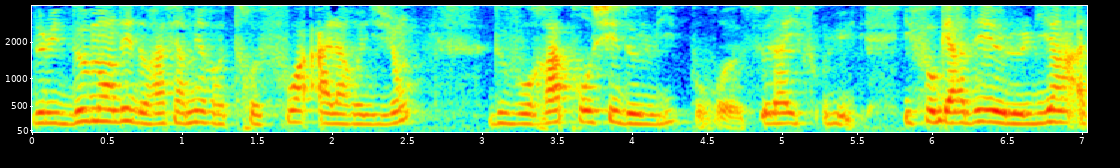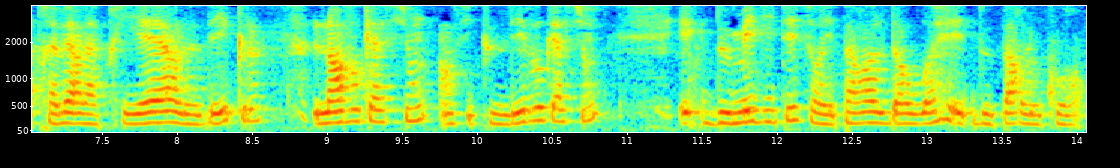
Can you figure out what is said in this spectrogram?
de lui demander de raffermir votre foi à la religion, de vous rapprocher de lui. Pour euh, cela, il faut, lui- il faut garder euh, le lien à travers la prière, le dhikr, l'invocation ainsi que l'évocation, et de méditer sur les paroles d'Allah et de par le Coran.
